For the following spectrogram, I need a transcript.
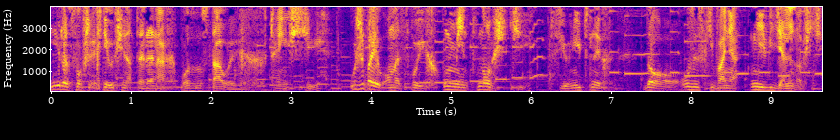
i rozpowszechniły się na terenach pozostałych części. Używają one swoich umiejętności psionicznych do uzyskiwania niewidzialności.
